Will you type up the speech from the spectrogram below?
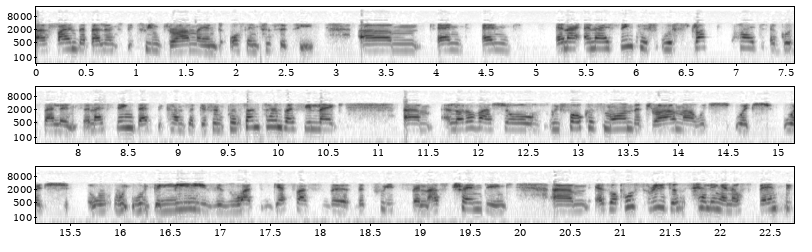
uh, find the balance between drama and authenticity. Um, and, and, and I, and I think we've, we've struck quite a good balance. And I think that becomes a different, because sometimes I feel like um, a lot of our shows we focus more on the drama, which which which we, we believe is what gets us the, the tweets and us trending, um, as opposed to really just telling an authentic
